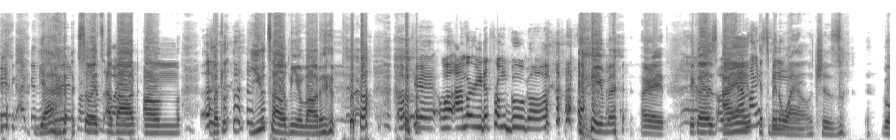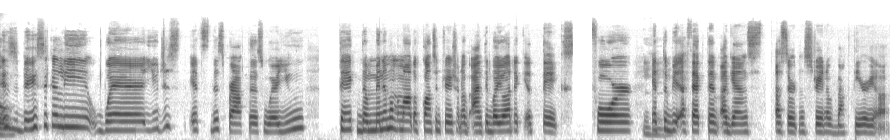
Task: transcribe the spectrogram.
I can hear yeah it so it's voice. about um but you tell me about it okay. Well, I'm gonna read it from Google. amen all right because Okay, i it's been a while chiz go It's basically where you just. It's this practice where you take the minimum amount of concentration of antibiotic it takes for it to Mhm, be effective against a certain strain of bacteria.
